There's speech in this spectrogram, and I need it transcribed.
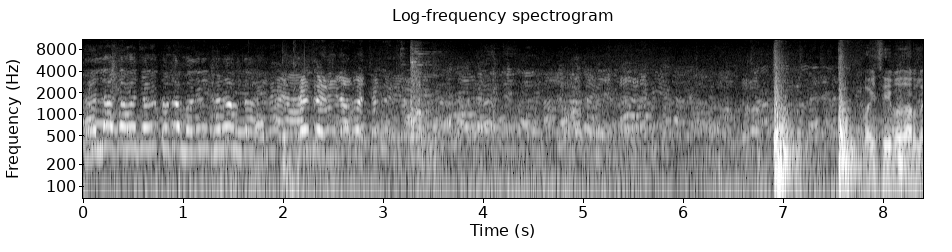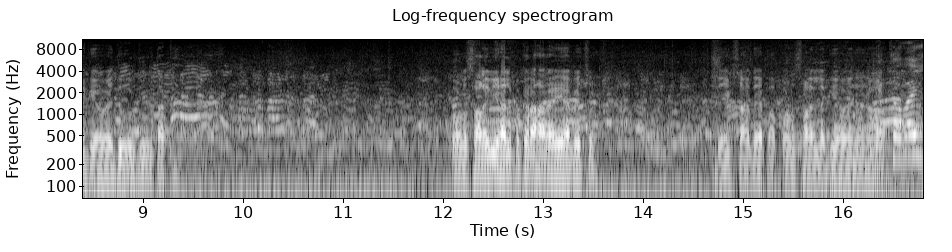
ਥੈਲਾ ਕਹਾਂ ਜਾਵੇ ਤੁਹਾਡਾ ਮਗਰ ਹੀ ਖੜਾ ਹੁੰਦਾ ਇੱਥੇ ਢੇਰੀ ਲਾ ਦੋ ਇੱਥੇ ਢੇਰੀ ਬਾਈ ਸੇਵਾਦਾਰ ਲੱਗੇ ਹੋਏ ਦੂਰ ਦੂਰ ਤੱਕ। ਪੁਲਿਸ ਵਾਲੇ ਵੀ ਹੈਲਪ ਕਰਾ ਰਹੇ ਆ ਵਿੱਚ। ਦੇਖ ਸਕਦੇ ਆਪਾਂ ਪੁਲਿਸ ਵਾਲੇ ਲੱਗੇ ਹੋਏ ਨੇ ਨਾਲ। ਦੇਖੋ ਬਾਈ।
